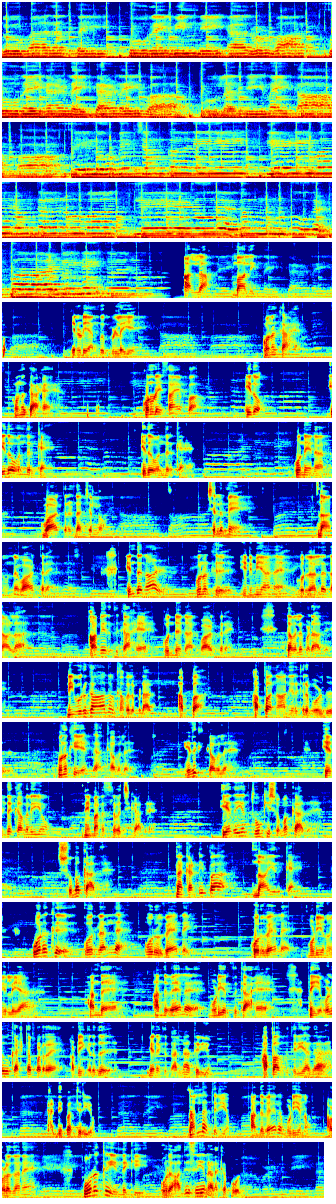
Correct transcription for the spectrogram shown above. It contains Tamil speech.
குவரத்தை குறைவின்றி அருள்வார். குறைகளை களைவார். குலத்தினை காப்பார். எலுமிச்சம் கனியில் எழில் வரம் தருவார். ஏழுலகம் புகழ் வாழ்வினை தருவார். அல்லாஹ் மாலிக் என்னுடைய அன்பு பிள்ளையே உனக்காக உனக்காக. உன்னுடைய சாயப்பா இதோ இதோ வந்திருக்கேன். இதோ வந்திருக்கேன். உன்னை நான் வாழ்த்துறேன்டா செல்லும். செல்லுமே நான் உன்னை வாழ்த்துறேன். இந்த நாள் உனக்கு இனிமையான ஒரு நல்ல நாளா அமையறதுக்காக உன்னை நான் வாழ்த்துறேன். கவலைப்படாத. நீ ஒரு காலம் கவலைப்படாத. அப்பா அப்பா நான் இருக்கிற பொழுது உனக்கு ஏண்டா கவலை? எதுக்கு கவலை? எந்த கவலையும் நீ மனசுல வச்சுக்காத. எதையும் தூக்கி சுமக்காத. சுமக்காத. நான் கண்டிப்பா நான் இருக்கேன். உனக்கு ஒரு நல்ல ஒரு வேலை ஒரு வேலை முடியணும் இல்லையா? அந்த அந்த வேலை முடியறதுக்காக நீ எவ்வளவு கஷ்டப்படுற அப்படிங்கிறது எனக்கு நல்லா தெரியும். அப்பாவுக்கு தெரியாதா? கண்டிப்பா தெரியும். நல்லா தெரியும். அந்த வேலை முடியணும். அவ்வளவுதானே? உனக்கு இன்னைக்கு ஒரு அதிசயம் நடக்க போகுது.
